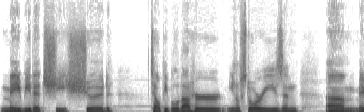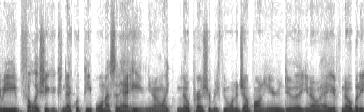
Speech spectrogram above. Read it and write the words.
maybe that she should tell people about her, you know, stories and um, maybe felt like she could connect with people. And I said, hey, you know, like no pressure, but if you want to jump on here and do it, you know, hey, if nobody,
